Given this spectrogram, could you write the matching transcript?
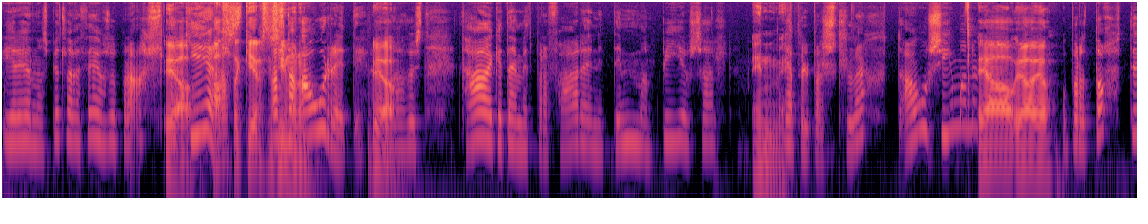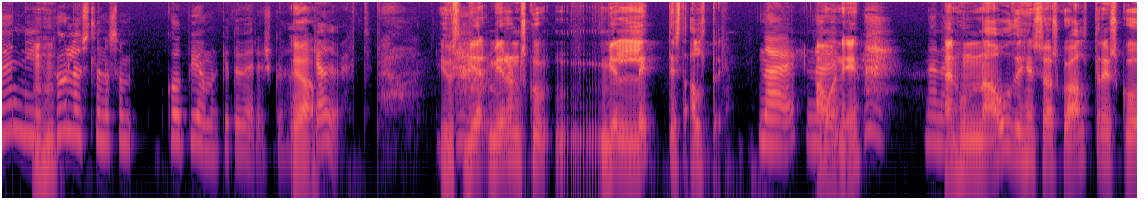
ég er hérna að spilla við þig og svo bara allt Já, að gerast allt að gerast alltaf áreiti að, veist, það að geta einmitt bara farið inn í dimman einmitt. jafnvel bara slögt á símanum Já, já, og bara dottið inn í mm hugleðsluna sem góð bíóman getur verið sko. það er gæðvegt mér, mér er hann sko mér leittist aldrei nei, nei, á henni nei, nei. en hún náði hins vegar sko aldrei sko,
